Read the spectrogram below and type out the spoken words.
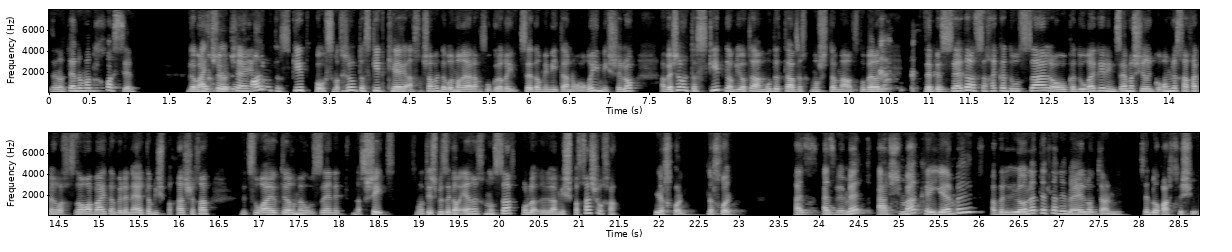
זה נותן המון חוסן. גם אני חושבת שיש נכון. לנו תפקיד פה, זאת אומרת יש לנו תפקיד, כ... עכשיו מדברים הרי על המבוגרים, בסדר? מי מאיתנו הורים, מי שלא, אבל יש לנו תפקיד גם להיות העמוד התווך כמו שאת אמרת, זאת אומרת זה בסדר לשחק כדורסל או כדורגל אם זה מה שיגרום לך אחר כך לחזור הביתה ולנהל את המשפחה שלך בצורה יותר מאוזנת נפשית, זאת אומרת יש בזה גם ערך נוסף פה למשפחה שלך. נכון, נכון. אז, אז באמת האשמה קיימת, אבל לא לתת לה לנהל אותנו, זה נורא חשוב.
